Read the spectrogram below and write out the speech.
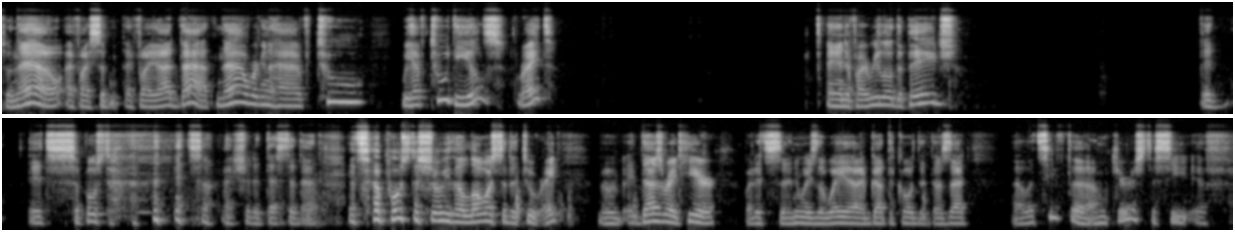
so now if I sub if I add that now we're going to have two we have two deals right? And if I reload the page it it's supposed to it's I should have tested that. It's supposed to show you the lowest of the two right? It does right here but it's anyways the way I've got the code that does that. Now let's see if the I'm curious to see if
